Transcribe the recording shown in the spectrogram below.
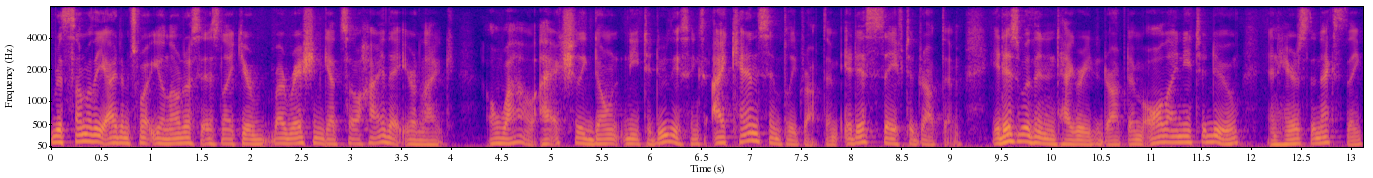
with some of the items, what you'll notice is like your vibration gets so high that you're like, oh wow, I actually don't need to do these things. I can simply drop them. It is safe to drop them. It is within integrity to drop them. All I need to do, and here's the next thing,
